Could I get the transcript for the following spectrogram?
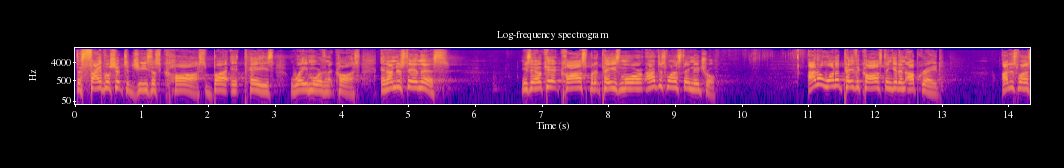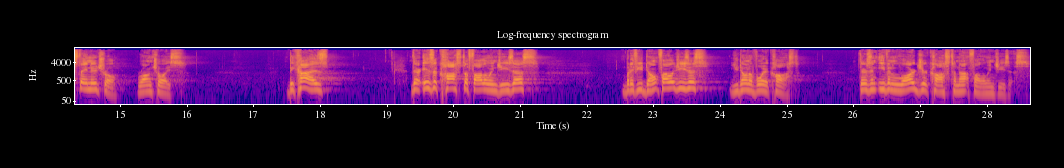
Discipleship to Jesus costs, but it pays way more than it costs. And understand this. You say, okay, it costs, but it pays more. I just want to stay neutral. I don't want to pay the cost and get an upgrade. I just want to stay neutral. Wrong choice. Because there is a cost to following Jesus, but if you don't follow Jesus, you don't avoid a cost. There's an even larger cost to not following Jesus.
